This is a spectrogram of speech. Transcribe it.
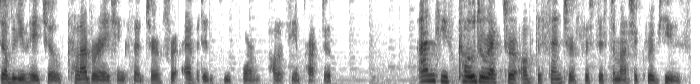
WHO Collaborating Centre for Evidence Informed Policy and Practice. And he's co director of the Centre for Systematic Reviews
